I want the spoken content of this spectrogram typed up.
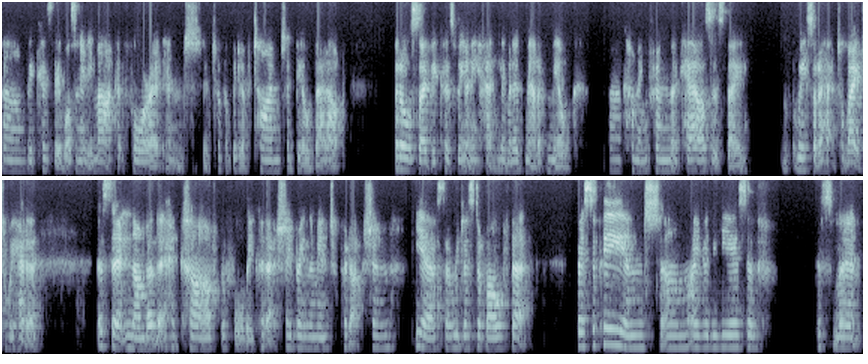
um, because there wasn't any market for it, and it took a bit of time to build that up. But also because we only had limited amount of milk uh, coming from the cows, as they we sort of had to wait till we had a a certain number that had calved before we could actually bring them into production. Yeah, so we just evolved that recipe, and um, over the years of just learnt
